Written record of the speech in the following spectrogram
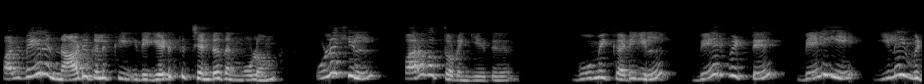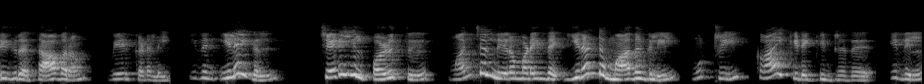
பல்வேறு நாடுகளுக்கு இதை எடுத்துச் சென்றதன் மூலம் உலகில் பரவத் தொடங்கியது. பூமிக்கடியில் வேர் விட்டு வெளியே இலை விடுகிற தாவரம் வேர்க்கடலை. இதன் இலைகள் செடியில் பழுத்து மஞ்சள் நிறமடைந்த இரண்டு மாதங்களில் முற்றி காய் கிடைக்கின்றது. இதில்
